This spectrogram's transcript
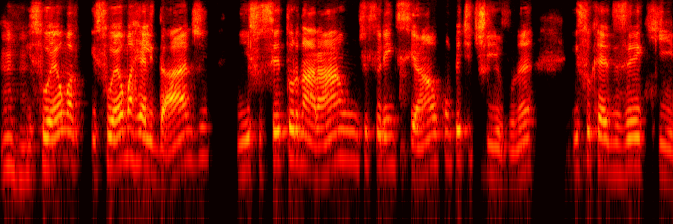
Uhum. Isso é uma isso é uma realidade e isso se tornará um diferencial competitivo, né? Isso quer dizer que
